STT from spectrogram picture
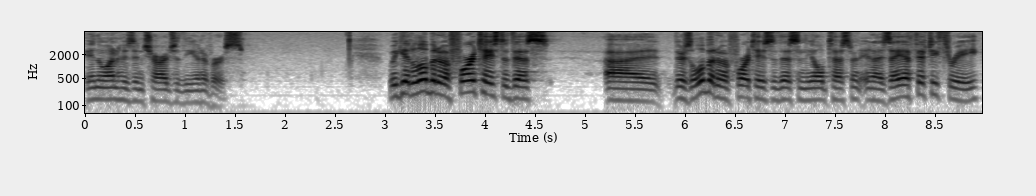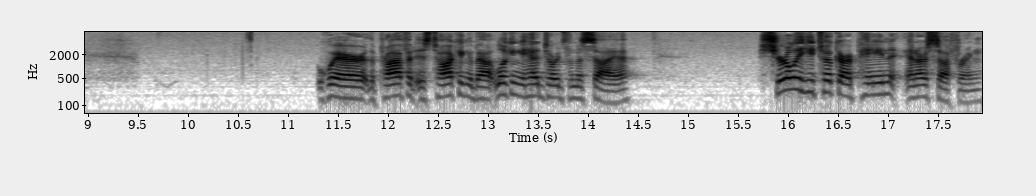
in the one who's in charge of the universe. We get a little bit of a foretaste of this. Uh, there's a little bit of a foretaste of this in the Old Testament in Isaiah 53, where the prophet is talking about looking ahead towards the Messiah. Surely he took our pain and our suffering,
